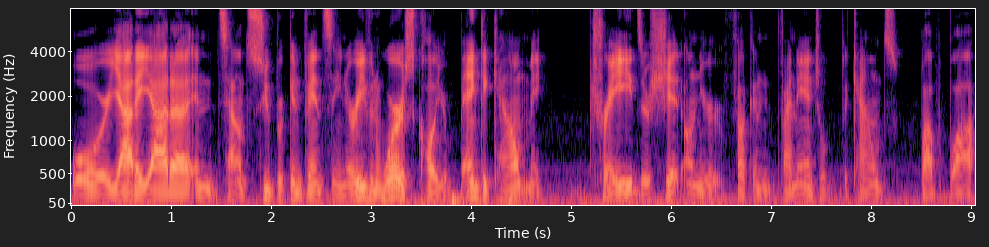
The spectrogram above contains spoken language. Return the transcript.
Or yada yada, and it sounds super convincing. Or even worse, call your bank account, make trades or shit on your fucking financial accounts. Blah blah blah.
